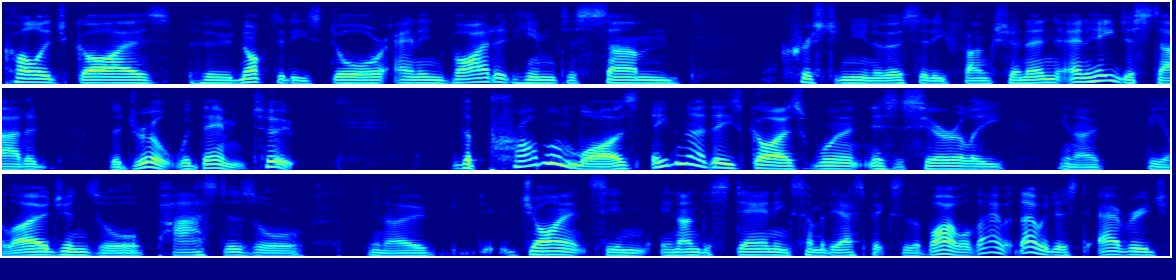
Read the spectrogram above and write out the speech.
college guys who knocked at his door and invited him to some Christian university function. And, and he just started the drill with them too. The problem was, even though these guys weren't necessarily, you know, theologians or pastors or you know giants in in understanding some of the aspects of the Bible. They they were just average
